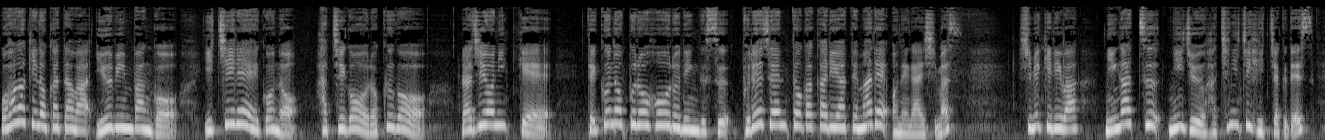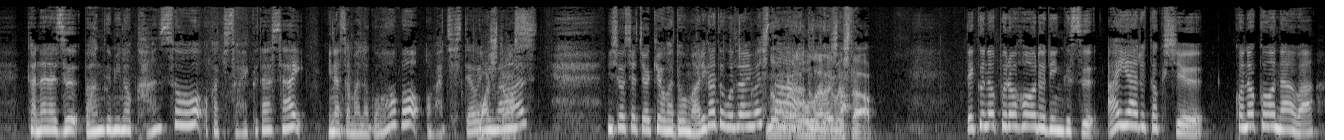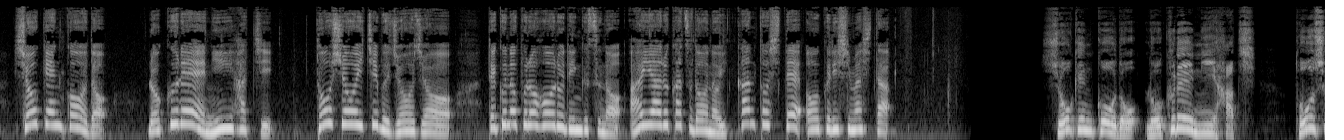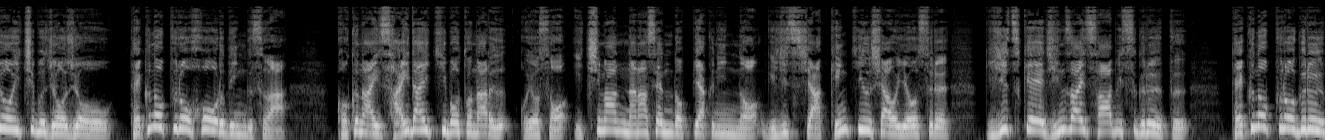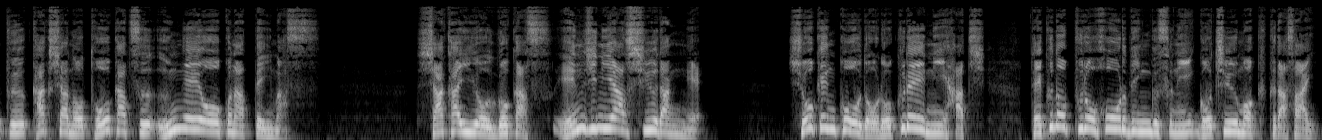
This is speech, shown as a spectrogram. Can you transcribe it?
おはがきの方は郵便番号105-8565ラジオ日経テクノプロホールディングスプレゼント係宛てまでお願いします。締め切りは2月28日必着です。必ず番組の感想をお書き添えください。皆様のご応募お待ちしております。ます西尾社長、今日はどうもありがとうございました。どうもありがとうございました。テクノプロホールディングス IR 特集。このコーナーは、証券コード6028東証一部上場、テクノプロホールディングスの IR 活動の一環としてお送りしました。証券コード6028、東証一部上場、テクノプロホールディングスは、国内最大規模となるおよそ17,600人の技術者、研究者を要する技術系人材サービスグループ、テクノプログループ各社の統括運営を行っています。社会を動かすエンジニア集団へ。証券コード6028テクノプロホールディングスにご注目ください。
